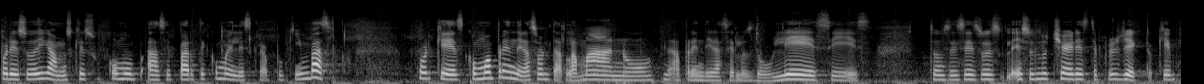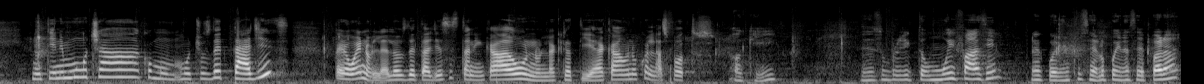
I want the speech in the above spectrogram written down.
por eso digamos que es como hace parte como el scrapbooking básico, porque es como aprender a soltar la mano, aprender a hacer los dobleces, entonces eso es, eso es lo chévere de este proyecto, que no tiene mucha, como muchos detalles, pero bueno, los detalles están en cada uno, la creatividad de cada uno con las fotos. Ok, ese es un proyecto muy fácil, recuerden que ustedes lo pueden hacer para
